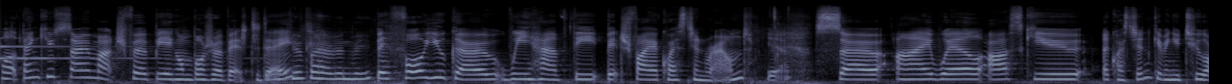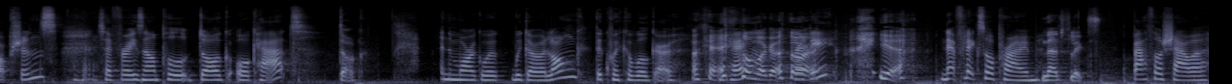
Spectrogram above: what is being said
Well, thank you so much for being on Bonjour Bitch today. Thank you for having me. Before you go, we have the bitch fire question round. Yeah. So I will ask you a question, giving you two options. Okay. So, for example, dog or cat. Dog. And the more we- we go along, the quicker we'll go. Okay. Okay. Oh my god. All right. Ready? Yeah. Netflix or Prime? Netflix. Bath or shower?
